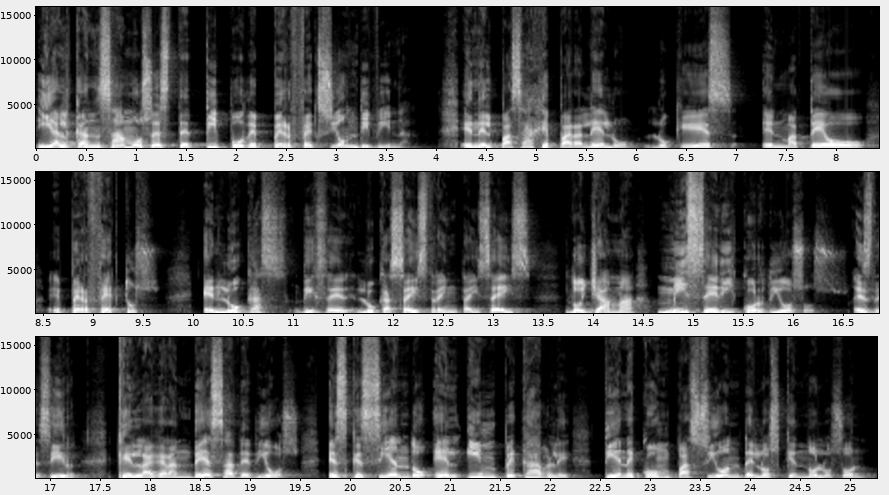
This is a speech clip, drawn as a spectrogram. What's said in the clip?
y alcanzamos este tipo de perfección divina. En el pasaje paralelo, lo que es en Mateo eh, perfectos, en Lucas, dice Lucas 6:36, lo llama misericordiosos. Es decir, que la grandeza de Dios es que siendo Él impecable, tiene compasión de los que no lo son.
